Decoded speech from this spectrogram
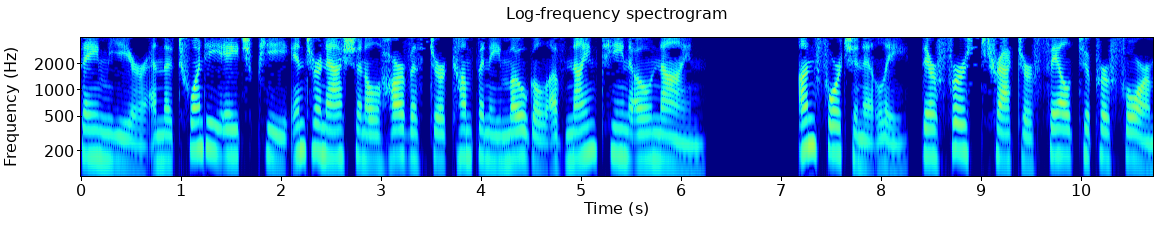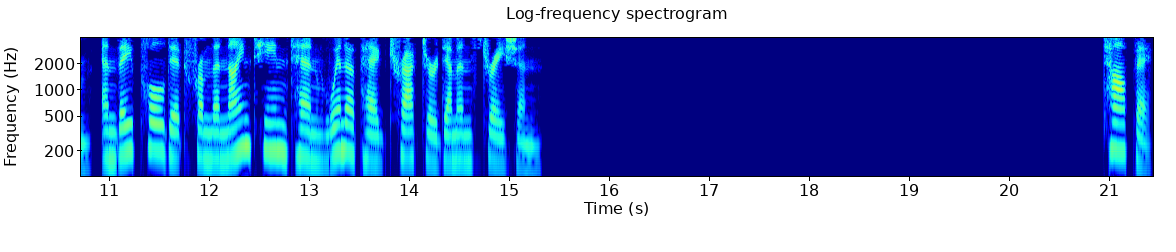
same year, and the 20 HP International Harvester Company Mogul of 1909. Unfortunately, their first tractor failed to perform, and they pulled it from the 1910 Winnipeg tractor demonstration. Topic:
